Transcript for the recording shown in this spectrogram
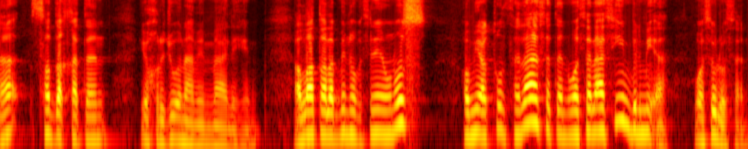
ها؟ صدقة يخرجونها من مالهم. الله طلب منهم اثنين ونصف هم يعطون ثلاثة وثلاثين بالمئة وثلثا.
